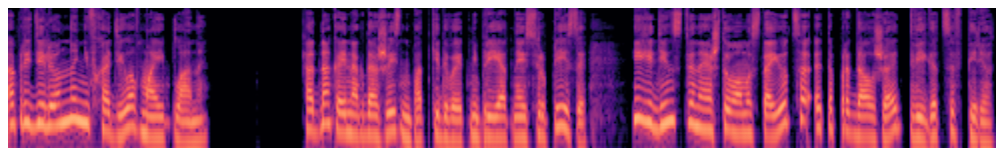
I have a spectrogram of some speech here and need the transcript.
определенно не входила в мои планы. Однако иногда жизнь подкидывает неприятные сюрпризы, и единственное, что вам остается, это продолжать двигаться вперед.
